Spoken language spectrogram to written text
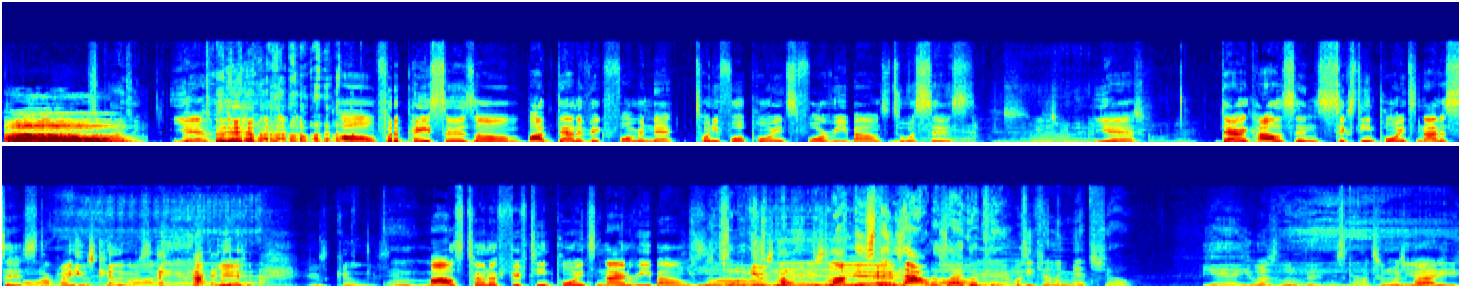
Surprising. Yeah. um, for the Pacers, um, Bogdanovic, former net, 24 points, four rebounds, two assists. We just be letting Yeah. Darren Collison, 16 points, nine assists. Oh, I remember he was killing us. Oh, yeah. yeah. he was killing us. M- Myles Turner, 15 points, nine rebounds. Yeah, Oh, he he was was block, dogging he's us. these things out. It's like Oh, okay. yeah. Was he killing Mitch, yo? Yeah, he was a little bit. He's kinda too much Yeah. body.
